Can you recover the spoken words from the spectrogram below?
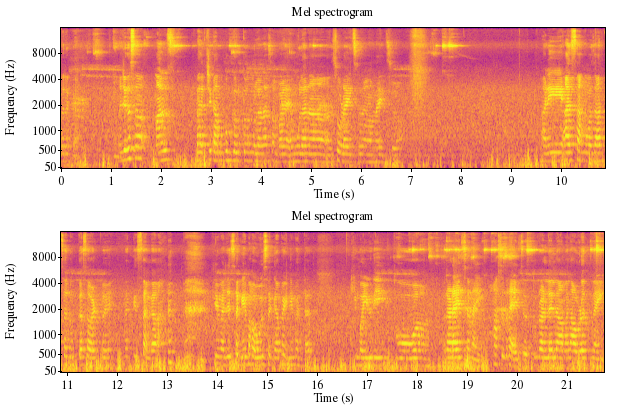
बरं का? म्हणजे कसं माणूस बाहेरची कामं पण करतो मुलांना सांभाळाय मुलांना सोडायचं आणायचं. आणि आज सांगा माझा आजचा लुक कसा वाटतोय? नक्कीच सांगा. की माझे सगळे भाऊ सगळ्या बहिणी म्हणतात की मयुरी तू रडायचं नाही. हसत राहायचं. तू रडलेलं आम्हाला आवडत नाही.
